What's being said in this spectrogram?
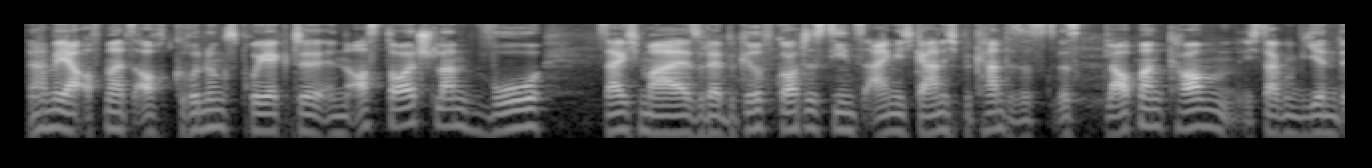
Dann haben wir ja oftmals auch Gründungsprojekte in Ostdeutschland, wo sage ich mal, so der Begriff Gottesdienst eigentlich gar nicht bekannt ist. Das, das glaubt man kaum. Ich sage, wir in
